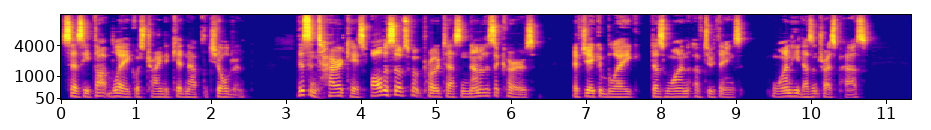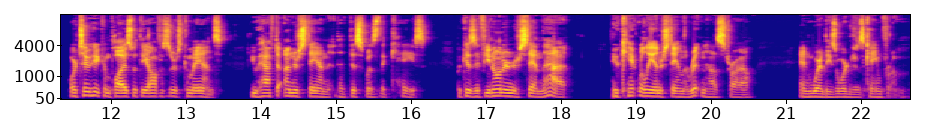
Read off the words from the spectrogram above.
says he thought Blake was trying to kidnap the children. This entire case, all the subsequent protests, none of this occurs if Jacob Blake does one of two things. One, he doesn't trespass, or two, he complies with the officer's commands. You have to understand that this was the case. Because if you don't understand that, you can't really understand the Rittenhouse trial and where these origins came from.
